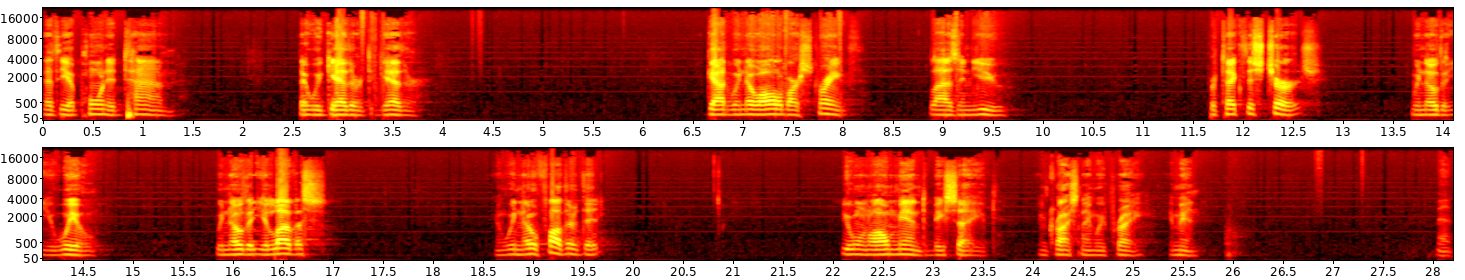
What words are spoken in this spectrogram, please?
at the appointed time that we gather together. God, we know all of our strength lies in you. Protect this church. We know that you will. We know that you love us. And we know, Father, that you want all men to be saved. In Christ's name we pray. Amen. Amen.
